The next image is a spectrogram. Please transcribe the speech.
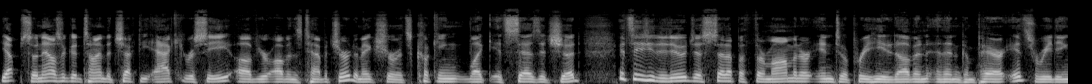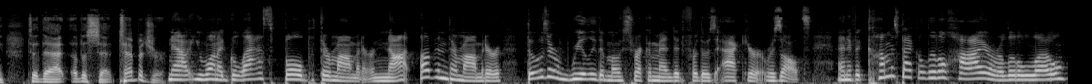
Yep, so now's a good time to check the accuracy of your oven's temperature to make sure it's cooking like it says it should. It's easy to do, just set up a thermometer into a preheated oven and then compare its reading to that of the set temperature. Now, you want a glass bulb thermometer, not oven thermometer. Those are really the most recommended for those accurate results. And if it comes back a little high or a little low,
